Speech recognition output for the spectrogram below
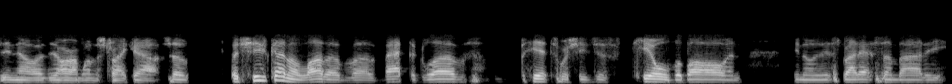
you know, or I'm to strike out. So, but she's got a lot of uh, bat to glove hits where she just killed the ball and you know, and it's right at somebody.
